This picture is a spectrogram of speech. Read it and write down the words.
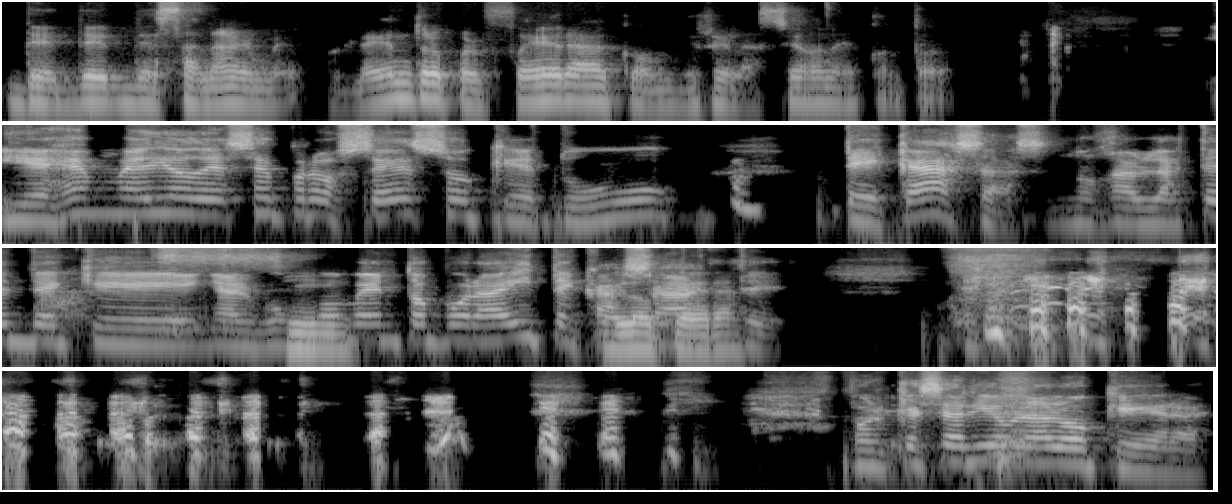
de, de, sanarme por dentro, por fuera, con mis relaciones, con todo. Y es en medio de ese proceso que tú te casas. Nos hablaste de que en algún momento por ahí te casaste. ¿Por qué sería una loquera?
